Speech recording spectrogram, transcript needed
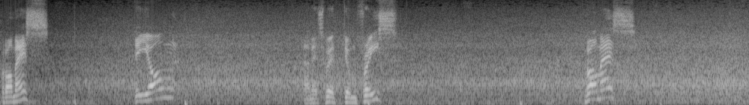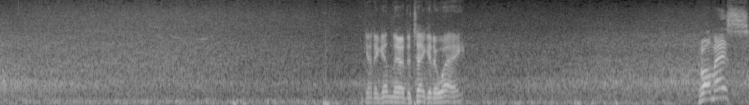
Promes. De Jong. And it's with Dumfries. Promes. Getting in there to take it away. Promes.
